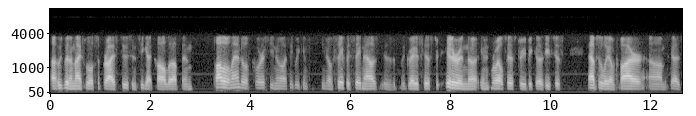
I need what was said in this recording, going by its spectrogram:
uh, who's been a nice little surprise too since he got called up. And Paulo Orlando, of course, you know I think we can you know safely say now is, is the greatest history, hitter in uh, in Royals history because he's just absolutely on fire. Um, he's got his,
